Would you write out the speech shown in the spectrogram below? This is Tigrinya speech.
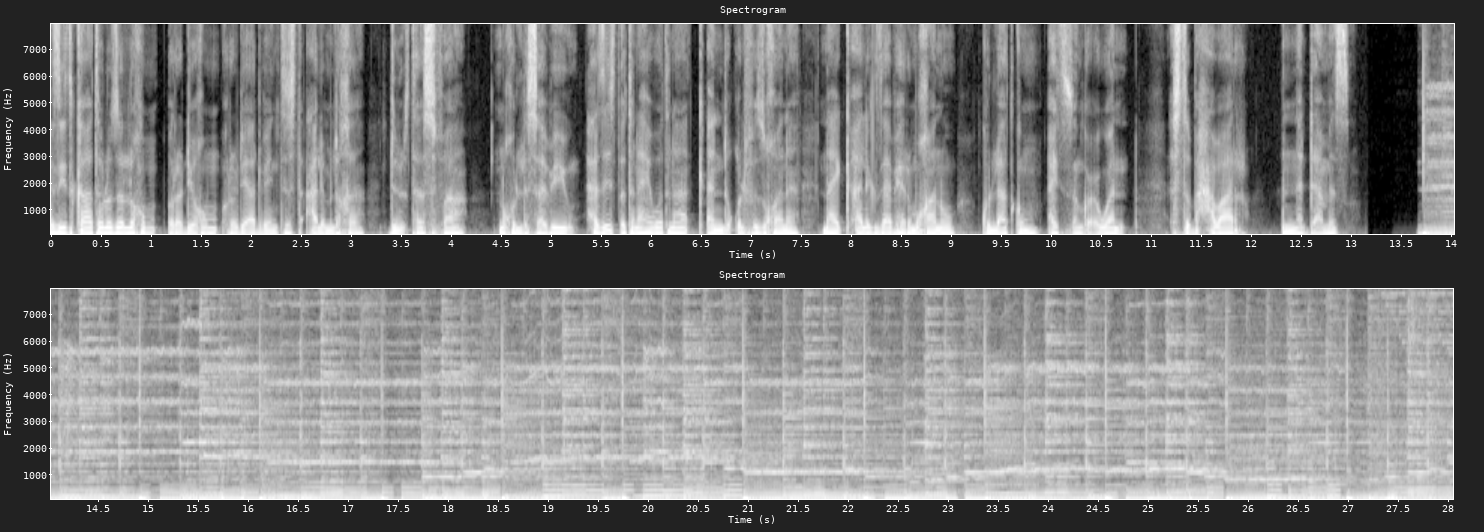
እዚ ትከታተሉ ዘለኹም ረድዮኹም ረድዮ ኣድቨንቲስት ዓለም ለኸ ድምጺ ተስፋ ንኹሉ ሰብ እዩ። ሕዚ እቲ ናይ ህይወትና ቀንዲ ቁልፊ ዝኾነ ናይ ቃል እግዚኣብሔር ምዃኑ ኩላትኩም ኣይትዘንግዕዎን። እስቲ ብሓባር እነዳምጽ።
